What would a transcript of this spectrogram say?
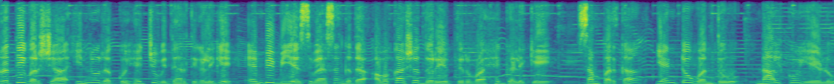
ಪ್ರತಿ ವರ್ಷ ಇನ್ನೂರಕ್ಕೂ ಹೆಚ್ಚು ವಿದ್ಯಾರ್ಥಿಗಳಿಗೆ ಎಂಬಿಬಿಎಸ್ ವ್ಯಾಸಂಗದ ಅವಕಾಶ ದೊರೆಯುತ್ತಿರುವ ಹೆಗ್ಗಳಿಕೆ. ಸಂಪರ್ಕ ಎಂಟು ಒಂದು ನಾಲ್ಕು ಏಳು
